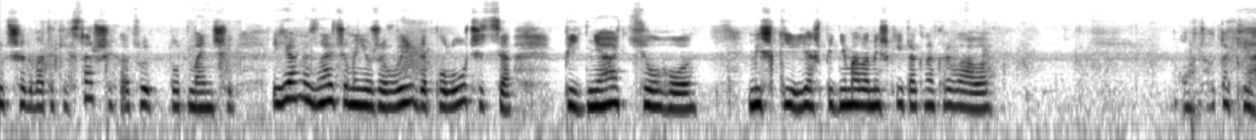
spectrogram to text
Тут ще два таких старших, а тут, тут менші. І я не знаю, чи мені вже вийде, получиться підняти цього мішки. Я ж піднімала мішки і так накривала. От отаке.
